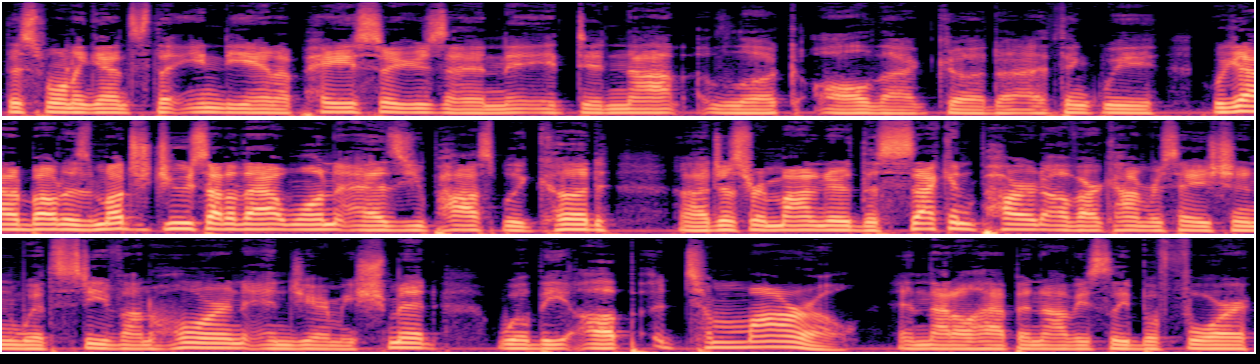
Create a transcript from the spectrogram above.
This one against the Indiana Pacers, and it did not look all that good. I think we we got about as much juice out of that one as you possibly could. Uh, just a reminder: the second part of our conversation with Steve von Horn and Jeremy Schmidt will be up tomorrow and that'll happen obviously before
